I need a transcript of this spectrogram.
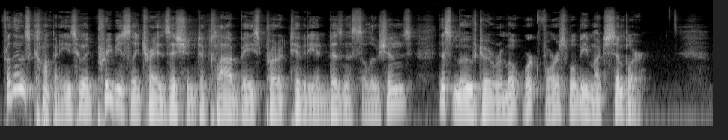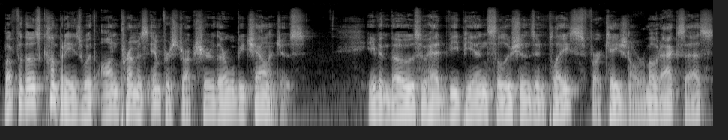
For those companies who had previously transitioned to cloud based productivity and business solutions, this move to a remote workforce will be much simpler. But for those companies with on premise infrastructure, there will be challenges. Even those who had VPN solutions in place for occasional remote access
